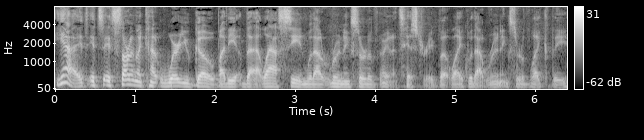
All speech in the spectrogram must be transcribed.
yeah, it, it's it's starting like kind of where you go by the that last scene without ruining sort of I mean it's history, but like without ruining sort of like the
